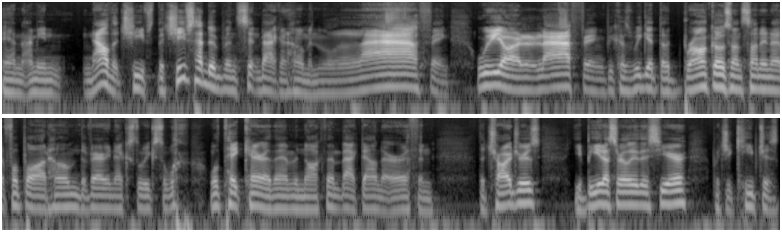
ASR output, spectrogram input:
And I mean, now the Chiefs, the Chiefs had to have been sitting back at home and laughing. We are laughing because we get the Broncos on Sunday Night Football at home the very next week, so we'll, we'll take care of them and knock them back down to earth. And the Chargers, you beat us earlier this year, but you keep just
